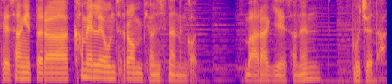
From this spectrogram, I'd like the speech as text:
대상에 따라 카멜레온처럼 변신하는 것, 말하기에서는 무죄다.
